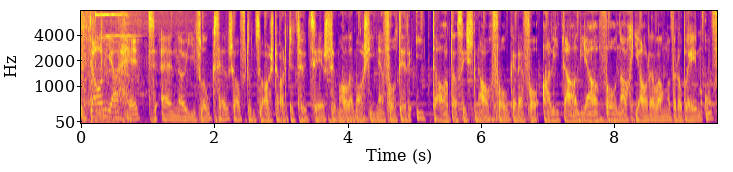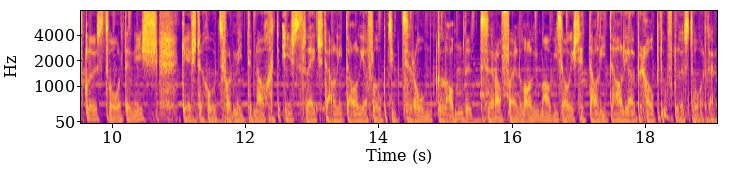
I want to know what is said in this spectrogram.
Italia hat eine neue Fluggesellschaft und zwar startet heute das erste Mal eine Maschine von der ITA. Das ist die Nachfolgerin von Alitalia, die nach jahrelangen Problemen aufgelöst worden ist. Gestern kurz vor Mitternacht ist das letzte Alitalia-Flugzeug zu Rom gelandet. Raphael Wallimann, wieso ist Alitalia überhaupt aufgelöst worden?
